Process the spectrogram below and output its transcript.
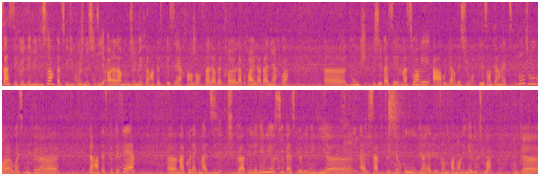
ça c'est que le début de l'histoire parce que du coup je me suis dit oh là là mon dieu mais faire un test PCR, enfin genre ça a l'air d'être la croix et la bannière quoi. Donc j'ai passé ma soirée à regarder sur les internets. Bonjour, où est-ce qu'on peut faire un test PCR Euh, Ma collègue m'a dit tu peux appeler les mairies aussi parce que les mairies euh, elles savent te dire où ou bien il y a des endroits dans les mairies tu vois. Donc euh,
